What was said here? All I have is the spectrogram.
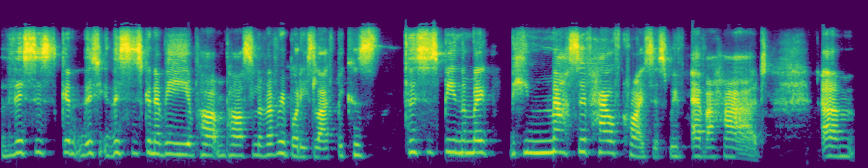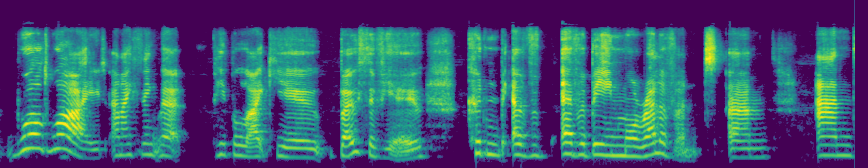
this is going this this is going to be a part and parcel of everybody's life because this has been the most massive health crisis we've ever had um, worldwide, and I think that people like you, both of you, couldn't ever ever been more relevant. Um, and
